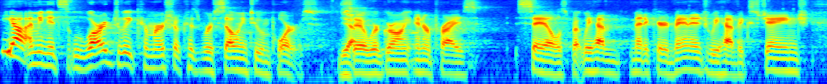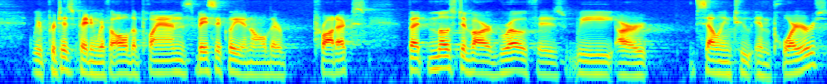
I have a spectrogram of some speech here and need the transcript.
Yeah, I mean, it's largely commercial because we're selling to employers. Yeah. So we're growing enterprise sales, but we have Medicare Advantage, we have Exchange, we're participating with all the plans, basically in all their products. But most of our growth is we are selling to employers.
